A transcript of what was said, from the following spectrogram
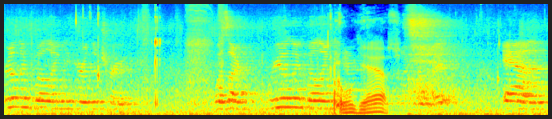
really willing to hear the truth? Was I really willing to Oh, yes. it? And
